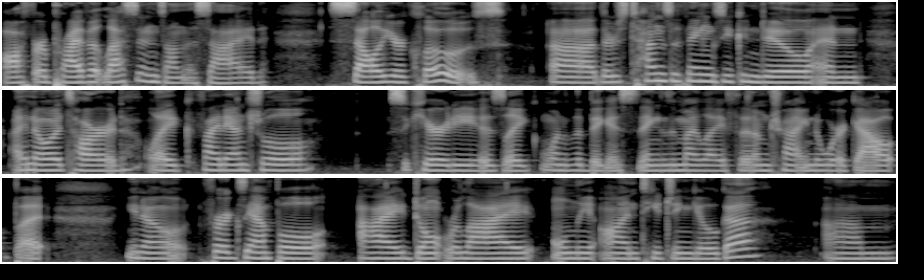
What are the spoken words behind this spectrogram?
offer private lessons on the side sell your clothes. Uh, there's tons of things you can do. And i know it's hard like financial security is like one of the biggest things in my life that I'm trying to work out. But, you know, for example, I don't rely only on teaching yoga. Um,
